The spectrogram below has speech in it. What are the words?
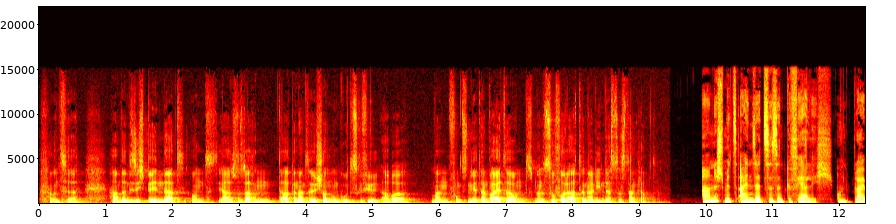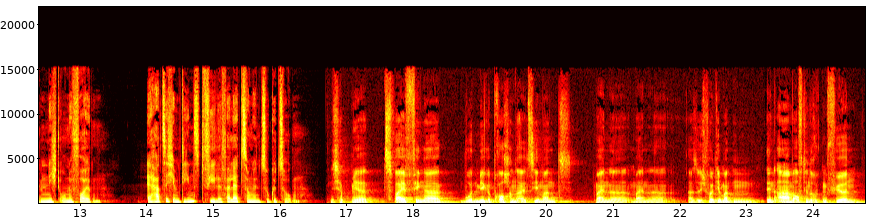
und äh, haben dann die Sicht behindert. Und ja, so Sachen, da hat man natürlich schon ein ungutes Gefühl, aber man funktioniert dann weiter und man ist so voller Adrenalin, dass das dann klappt. Arne Schmidts Einsätze sind gefährlich und bleiben nicht ohne Folgen. Er hat sich im Dienst viele Verletzungen zugezogen. Ich habe mir zwei Finger wurden mir gebrochen, als jemand meine, meine also ich wollte jemanden den Arm auf den Rücken führen,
